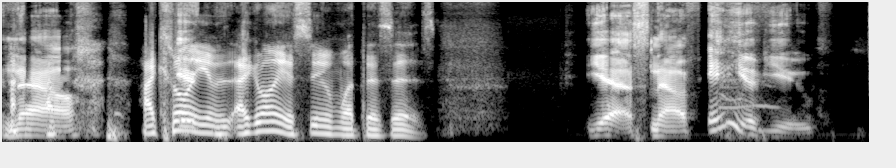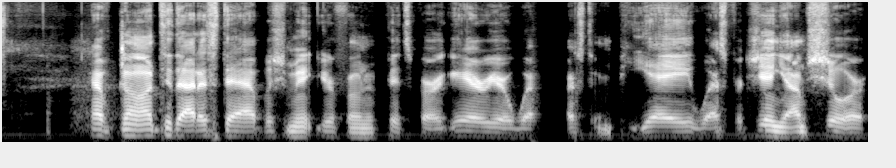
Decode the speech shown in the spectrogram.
Now, I can only I can only assume what this is. yes, now if any of you have gone to that establishment, you're from the Pittsburgh area, Western PA, West Virginia, I'm sure,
